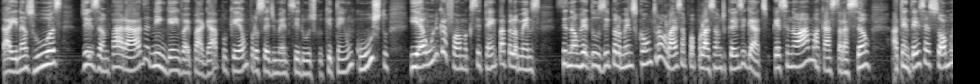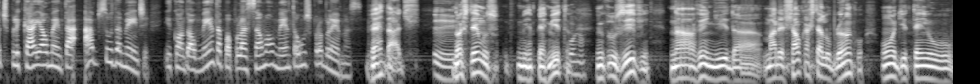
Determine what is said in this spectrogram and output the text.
tá aí nas ruas desamparada, ninguém vai pagar, porque é um procedimento cirúrgico que tem um custo, e é a única forma que se tem para, pelo menos, se não reduzir, pelo menos controlar essa população de cães e gatos. Porque se não há uma castração, a tendência é só multiplicar e aumentar absurdamente. E quando aumenta a população, aumentam os problemas. Verdade. E... Nós temos, me permita, inclusive na Avenida Marechal Castelo Branco, onde tem o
